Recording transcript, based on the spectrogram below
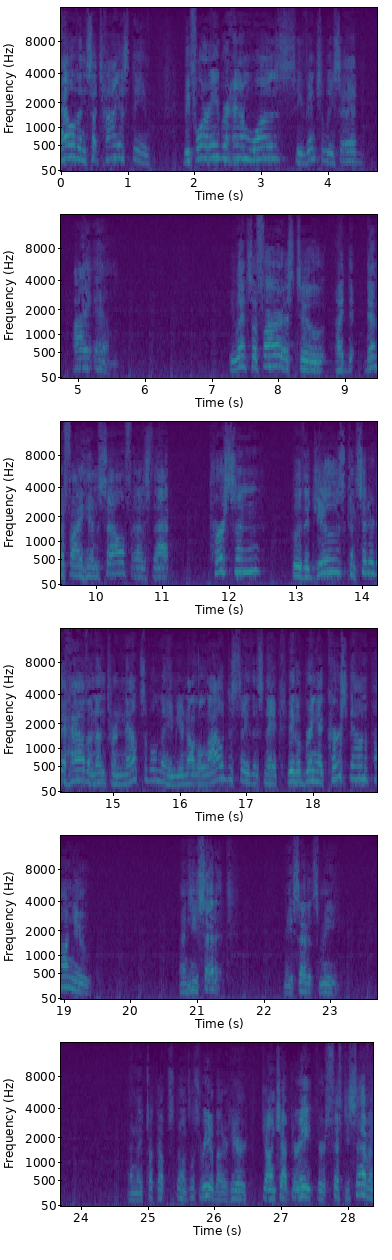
held in such high esteem. Before Abraham was, he eventually said, I am. He went so far as to identify himself as that person who the Jews consider to have an unpronounceable name. You're not allowed to say this name. It'll bring a curse down upon you. And he said it. And he said, It's me. And they took up stones. Let's read about it here. John chapter 8, verse 57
